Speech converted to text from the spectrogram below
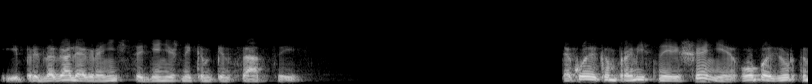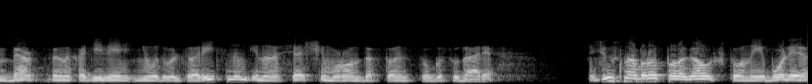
и предлагали ограничиться денежной компенсацией. Такое компромиссное решение оба вюртембергца находили неудовлетворительным и наносящим урон достоинству государя. Зюс, наоборот, полагал, что наиболее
